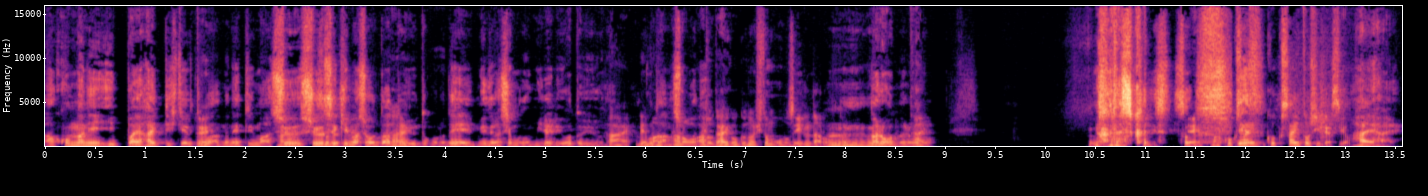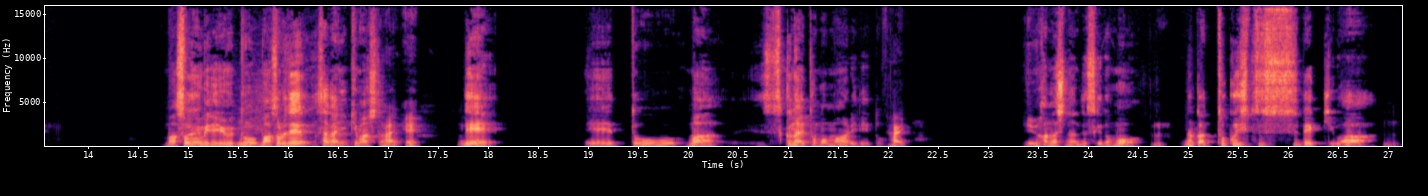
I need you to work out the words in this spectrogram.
あ、こんなにいっぱい入ってきてるところなんだねっていう、まあ、集はい集積場所だというところで、珍しいものを見れるよというような。はい。で、まあ、あの、あと外国の人も大勢いるだろうと。うんうん、なるほど、なるほど。はい 確かに、そう。ええまあ、国際、国際都市ですよ。はいはい。まあそういう意味で言うと、うんまあそれで佐賀に行きましたと。はい。ええで、えーっと、まあ、少ない友回りでと。はい。いう話なんですけども、うんなんか特筆すべきは、うん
